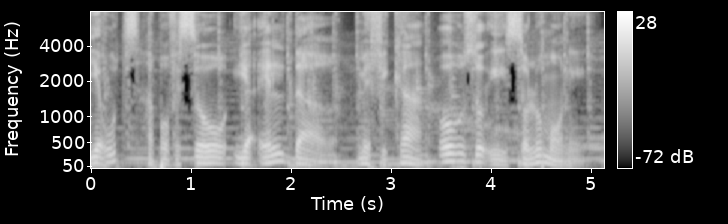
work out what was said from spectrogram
ייעוץ הפרופסור יעל דר, מפיקה אור זועי סולומוני.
